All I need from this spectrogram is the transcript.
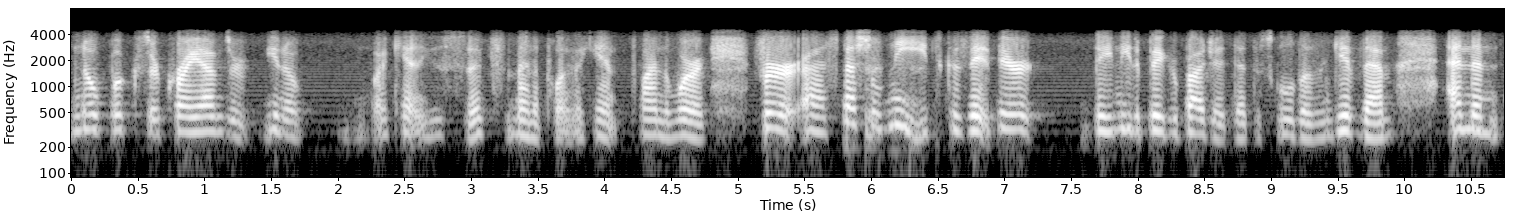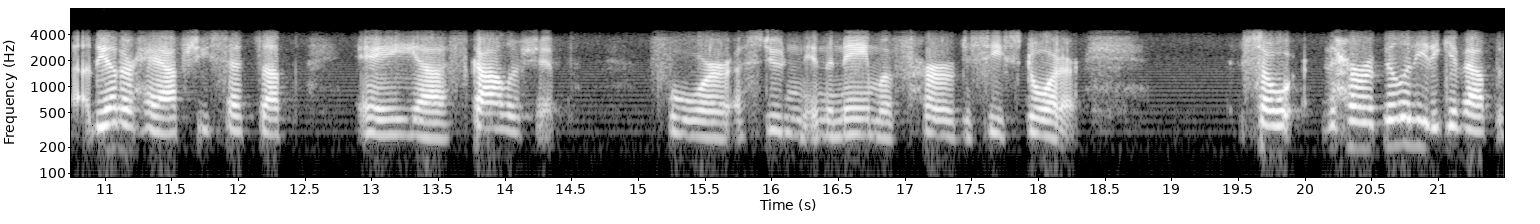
notebooks or crayons or you know I can't use that's menopause I can't find the word for uh, special needs because they they're they need a bigger budget that the school doesn't give them. And then the other half she sets up a uh, scholarship for a student in the name of her deceased daughter. So her ability to give out the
